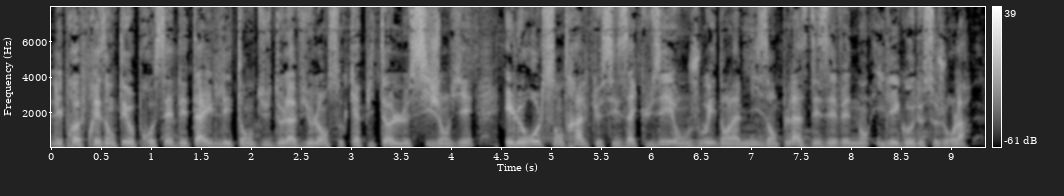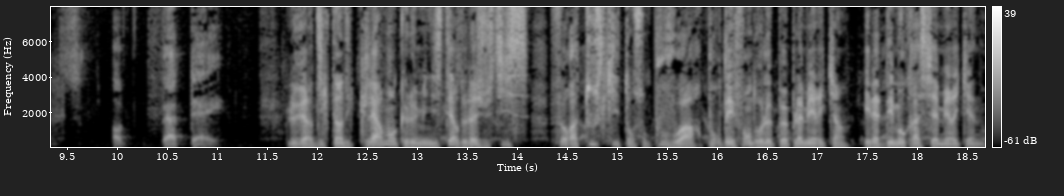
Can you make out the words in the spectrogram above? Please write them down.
Les preuves présentées au procès détaillent l'étendue de la violence au Capitole le 6 janvier et le rôle central que ces accusés ont joué dans la mise en place des événements illégaux de ce jour-là. Le verdict indique clairement que le ministère de la Justice fera tout ce qui est en son pouvoir pour défendre le peuple américain et la démocratie américaine.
